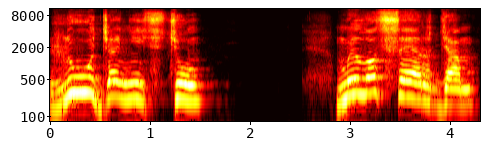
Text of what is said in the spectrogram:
людяністю, милосердям.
